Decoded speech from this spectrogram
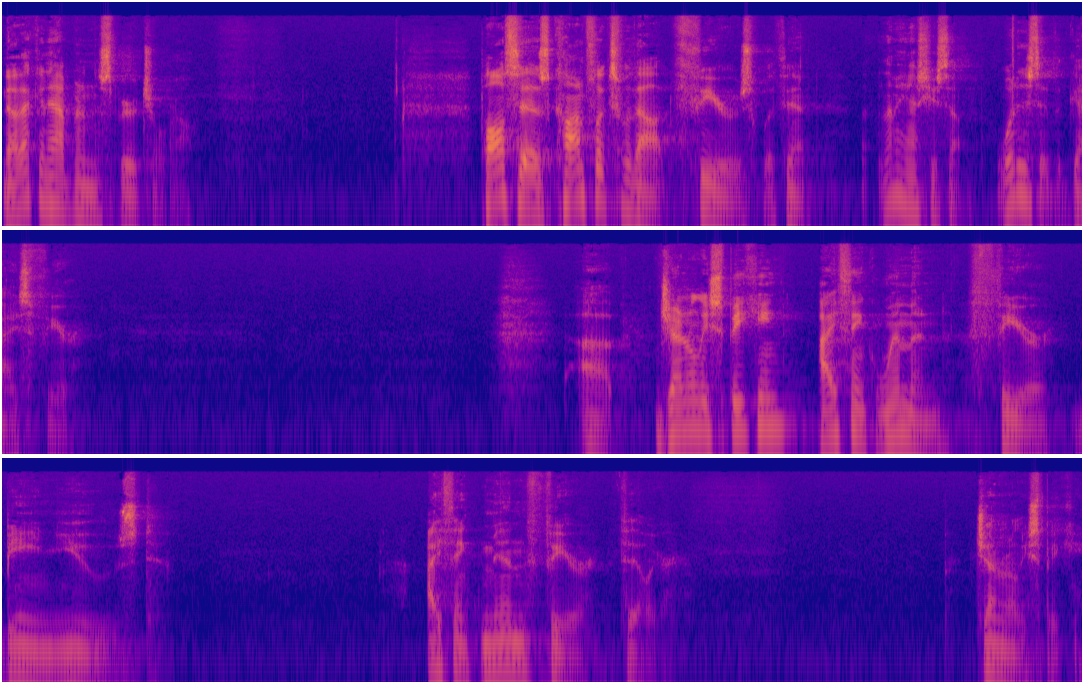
Now, that can happen in the spiritual realm. Paul says, conflicts without, fears within. Let me ask you something. What is it that guys fear? Uh, generally speaking, I think women fear being used. I think men fear failure generally speaking.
